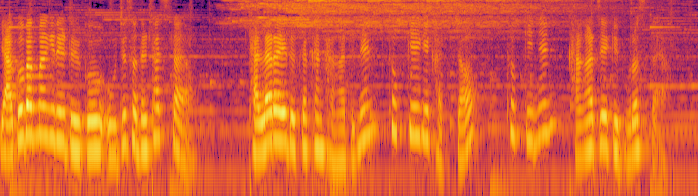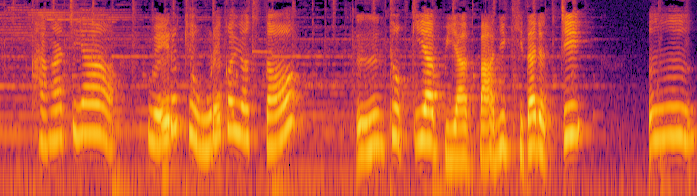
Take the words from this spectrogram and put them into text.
야구방망이를 들고 우주선을 탔어요. 달나라에 도착한 강아지는 토끼에게 갔죠. 토끼는 강아지에게 물었어요. 강아지야, 왜 이렇게 오래 걸렸어? 응, 토끼야, 미안. 많이 기다렸지? 응,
